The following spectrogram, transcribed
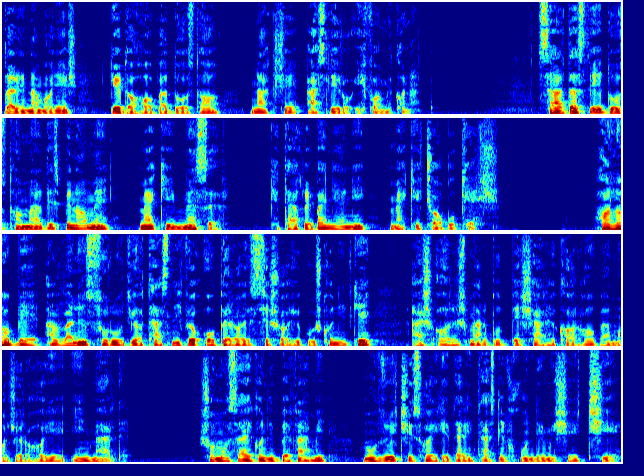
در این نمایش گداها و دزدها نقش اصلی رو ایفا می کنند. سردسته دزدها مردی است به نام مکی مسر که تقریبا یعنی مکی چاقوکش. حالا به اولین سرود یا تصنیف اپرای سشاهی گوش کنید که اشعارش مربوط به شرح کارها و ماجراهای این مرده. شما سعی کنید بفهمید موضوع چیزهایی که در این تصنیف خونده میشه چیه؟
